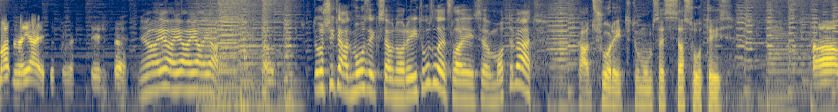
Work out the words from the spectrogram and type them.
Mazliet jāiekustina tieši tā. Jā, jā, jā. jā, jā. Tu šitādu mūziku sev no rīta uzliec, lai sevi motivētu. Kādu šorīt tu mums esi sasūtījis? Uh,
